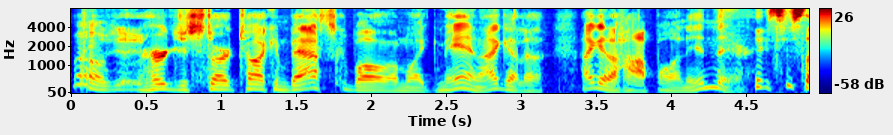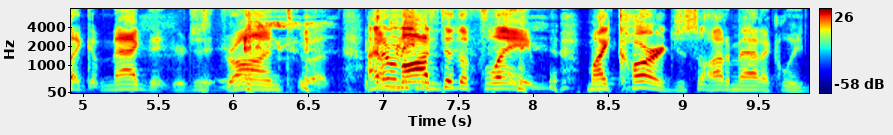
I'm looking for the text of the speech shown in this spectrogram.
Well, I heard you start talking basketball. I'm like, man, I gotta, I gotta hop on in there. It's just like a magnet. You're just drawn to it. Like I don't a moth even- to the flame. My car just automatically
